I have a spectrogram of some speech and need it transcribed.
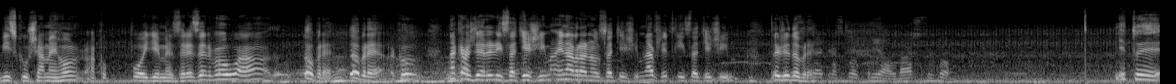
vyskúšame ho, ako pôjdeme s rezervou a dobre, dobre, ako na každé rally sa teším, aj na Vranov sa teším, na všetkých sa teším, takže dobre. Je to je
